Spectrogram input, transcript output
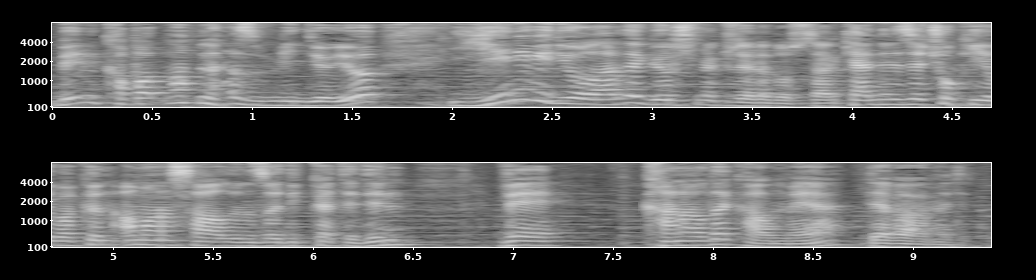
Benim kapatmam lazım videoyu. Yeni videolarda görüşmek üzere dostlar. Kendinize çok iyi bakın. Aman sağlığınıza dikkat edin ve kanalda kalmaya devam edin.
